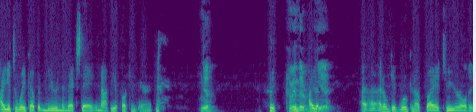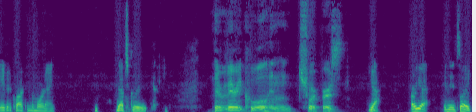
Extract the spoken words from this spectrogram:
I get to wake up at noon the next day and not be a fucking parent. Yeah. I mean, they're I yeah. I, I don't get woken up by a two year old at eight o'clock in the morning. That's great. They're very cool in short bursts. Yeah. Oh yeah, and it's like,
